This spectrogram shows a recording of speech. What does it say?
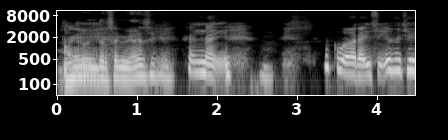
ਰਵਿੰਦਰ ਸਿੰਘ ਵਿਆਹੇ ਸੀਗੇ ਨਹੀਂ ਕੁਆਰਾ ਹੀ ਸੀ ਹਜੇ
